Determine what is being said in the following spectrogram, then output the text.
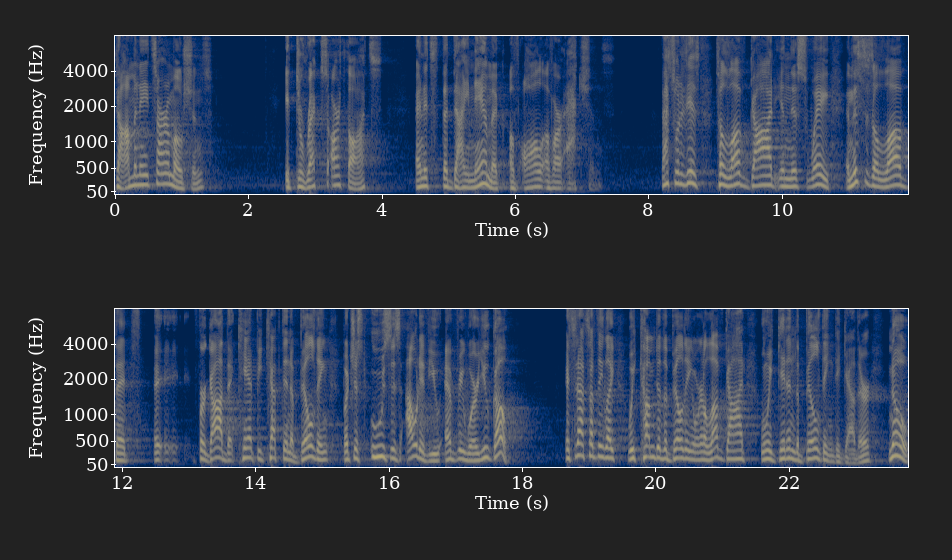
dominates our emotions, it directs our thoughts, and it's the dynamic of all of our actions. That's what it is to love God in this way. And this is a love that, eh, eh, for God, that can't be kept in a building, but just oozes out of you everywhere you go. It's not something like we come to the building and we're gonna love God when we get in the building together. No,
